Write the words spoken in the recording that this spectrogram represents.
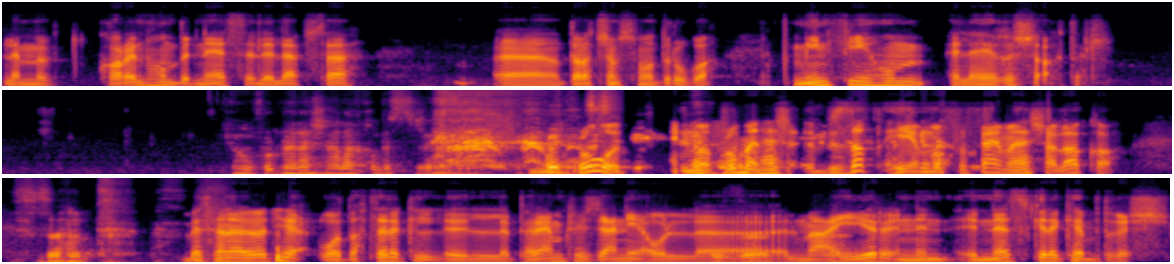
لما بتقارنهم بالناس اللي لابسة آه، نظارات شمس مضروبة مين فيهم اللي هيغش أكتر؟ المفروض مالهاش علاقة بس. المفروض المفروض ملهاش بالظبط هي المفروض فعلا ملهاش علاقة. بالظبط. بس أنا دلوقتي وضحت لك ال parameters يعني أو. المعايير إن الناس كده كده بتغش.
